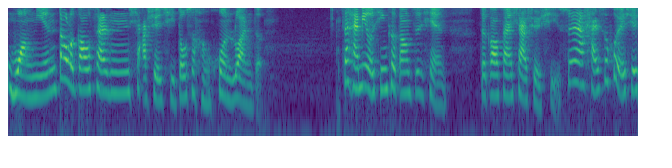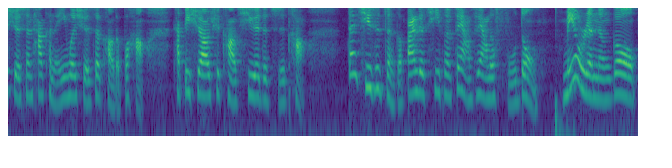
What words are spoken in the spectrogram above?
往年到了高三下学期都是很混乱的，在还没有新课纲之前的高三下学期，虽然还是会有一些学生他可能因为学测考得不好，他必须要去考七月的职考，但其实整个班的气氛非常非常的浮动，没有人能够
